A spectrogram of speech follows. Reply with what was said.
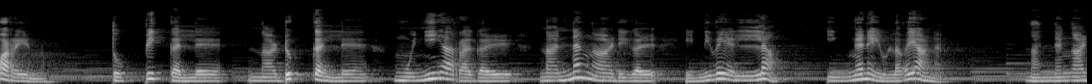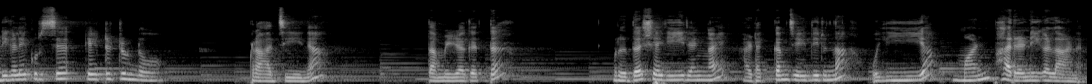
പറയുന്നു. തൊപ്പിക്കല്ല് നടുക്കല്ല് മുനിയറകൾ നന്നങ്ങാടികൾ എന്നിവയെല്ലാം ഇങ്ങനെയുള്ളവയാണ്. നന്നങ്ങാടികളെ കുറിച്ച് കേട്ടിട്ടുണ്ടോ? പ്രാചീന തമിഴകത്ത് മൃതശരീരങ്ങൾ അടക്കം ചെയ്തിരുന്ന വലിയ മൺഭരണികളാണ്.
